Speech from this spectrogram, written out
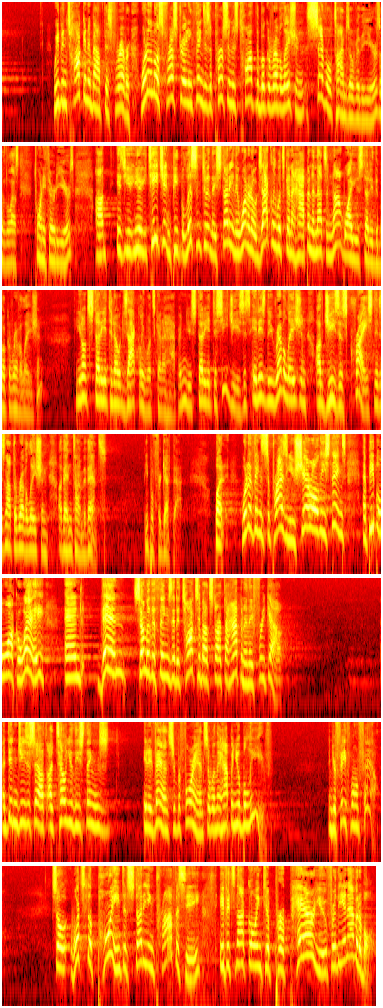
We've been talking about this forever. One of the most frustrating things is a person who's taught the book of Revelation several times over the years, over the last 20, 30 years, uh, is you, you, know, you teach it and people listen to it and they study and they want to know exactly what's going to happen, and that's not why you study the book of Revelation. You don't study it to know exactly what's going to happen. You study it to see Jesus. It is the revelation of Jesus Christ. It is not the revelation of end time events. People forget that. But one of the things that's surprising, you share all these things and people walk away and then some of the things that it talks about start to happen and they freak out. And didn't Jesus say, i tell you these things in advance or beforehand so when they happen you'll believe and your faith won't fail? So, what's the point of studying prophecy if it's not going to prepare you for the inevitable?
